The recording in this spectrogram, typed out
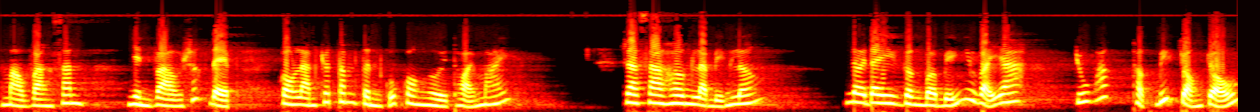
màu vàng xanh, nhìn vào rất đẹp, còn làm cho tâm tình của con người thoải mái. Ra xa hơn là biển lớn, Nơi đây gần bờ biển như vậy à, chú Hoắc thật biết chọn chỗ.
